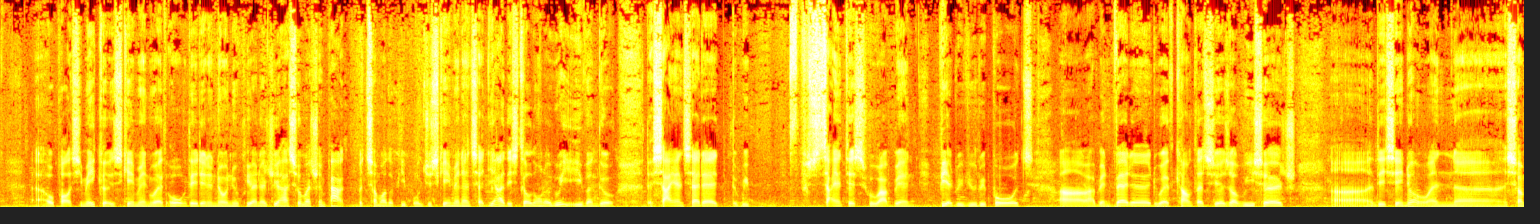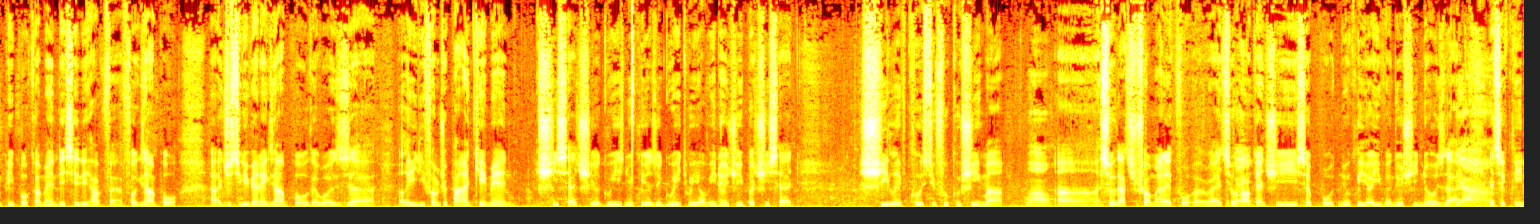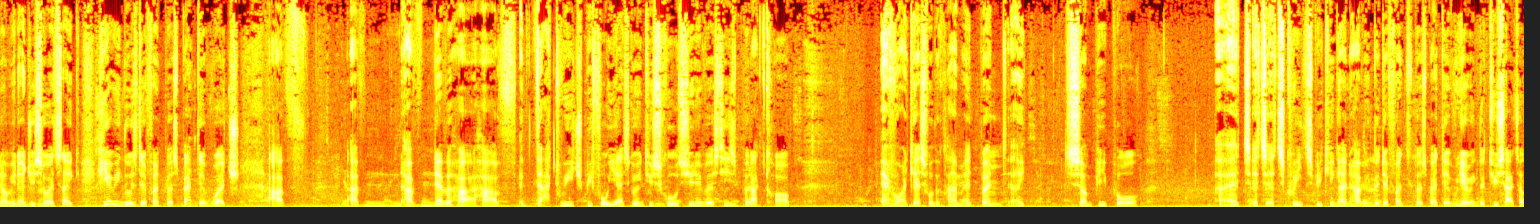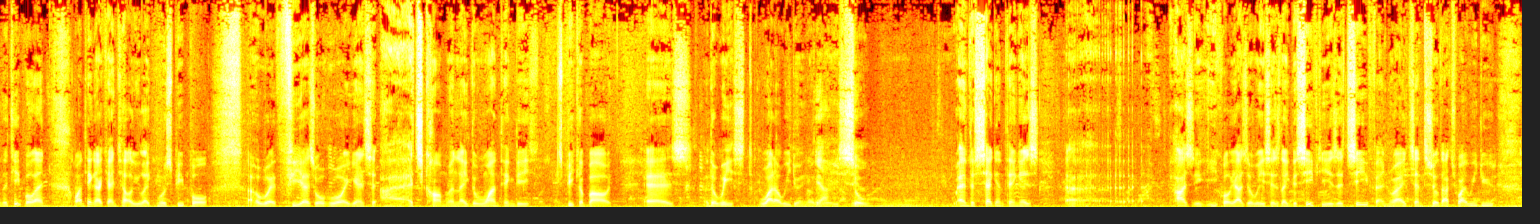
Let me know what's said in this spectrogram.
Uh, or policymakers came in with, oh, they didn't know nuclear energy has so much impact. But some other people just came in and said, yeah, they still don't agree, even though the science said it, the re- scientists who have been peer-reviewed reports uh, have been vetted with countless years of research. Uh, they say no, and uh, some people come in. They say they have, uh, for example, uh, just to give you an example, there was uh, a lady from Japan came in. She said she agrees nuclear is a great way of energy, but she said she lived close to Fukushima Wow. uh, so that's traumatic for her, right? So Okay. how can she support nuclear even though she knows that Yeah. it's a clean of energy? So it's like hearing those different perspectives, which I've. I've n- I've never ha- have that reach before. Yes, going to schools, universities, but at COP, everyone cares for the climate. But like some people, uh, it's it's it's great speaking and having the different perspective, hearing the two sides of the table. And one thing I can tell you, like most people uh, with fears or who are against it, uh, it's common. Like the one thing they speak about is the waste. What are we doing with Yeah, the waste? So, and the second thing is. Uh, as equally as the waste is like the safety is it safe and right and so that's why we do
